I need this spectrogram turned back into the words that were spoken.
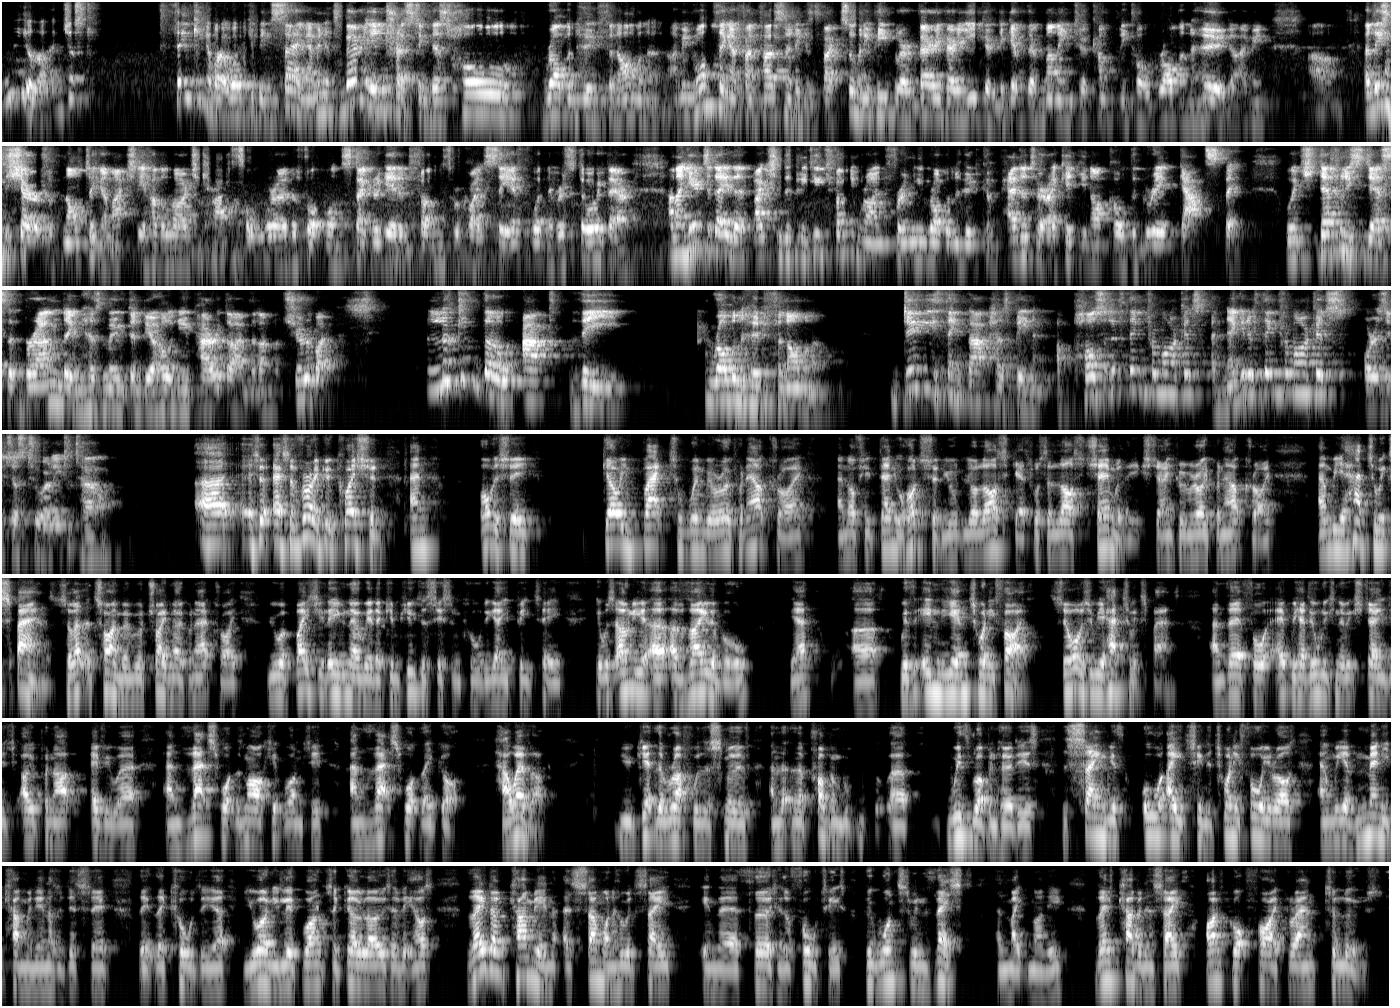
Neil, just thinking about what you've been saying, I mean, it's very interesting, this whole Robinhood phenomenon. I mean, one thing I find fascinating is the fact so many people are very, very eager to give their money to a company called Robin Hood. I mean, um, at least the Sheriff of Nottingham actually had a large castle where I'd have thought once segregated funds were quite safe when they were stored there. And I hear today that actually there's been a huge funding round for a new Robinhood competitor, I kid you not, called the Great Gatsby which definitely suggests that branding has moved into a whole new paradigm that I'm not sure about. Looking though at the Robinhood phenomenon, Do you think that has been a positive thing for markets, a negative thing for markets, or is it just too early to tell? Uh, it's, a, it's a very good question. And obviously, going back to when we were open outcry, and obviously Daniel Hodson, your, your last guest, was the last chairman of the exchange when we were open outcry. And we had to expand. So at the time when we were trading open outcry, we were basically, even though we had a computer system called the APT, it was only uh, available, yeah, uh, within the M25. So obviously we had to expand. And therefore, we had all these new exchanges open up everywhere. And that's what the market wanted. And that's what they got. However, you get the rough with the smooth. And the, and the problem uh, with Robinhood is the same with all 18 to 24 year olds. And we have many coming in, as I just said, they, they call the uh, you only live once, the go lows, everything else. They don't come in as someone who would say in their 30s or 40s who wants to invest and make money. They've come in and say, I've got five grand to lose.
